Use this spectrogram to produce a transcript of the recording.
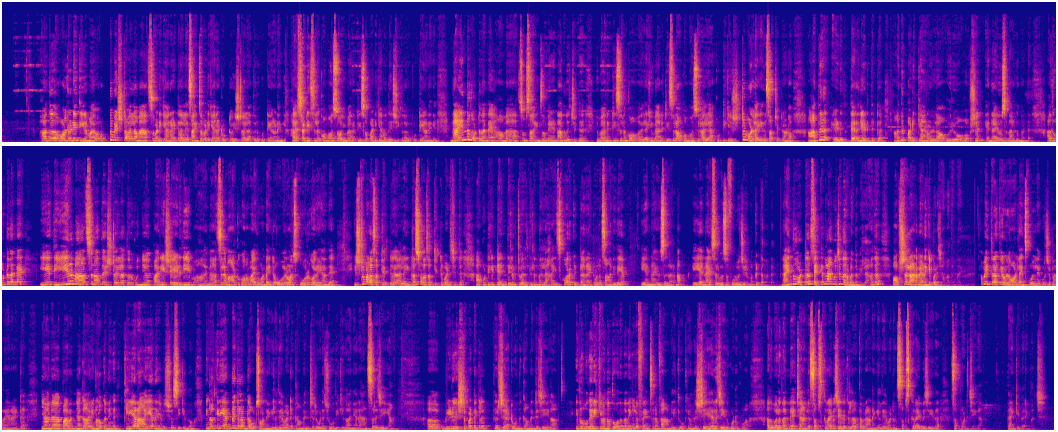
അത് ഓൾറെഡി തീരുമാനം. ഒട്ടും ഇഷ്ടമല്ല മാത്സ് പഠിക്കാനായിട്ട് അല്ലെങ്കിൽ സയൻസ് പഠിക്കാനായിട്ട് ഒട്ടും ഇഷ്ടമല്ലാത്ത ഒരു കുട്ടിയാണെങ്കിൽ ഹയർ സ്റ്റഡീസിൽ കൊമേഴ്സോ ഹ്യൂമാനിറ്റീസോ പഠിക്കാൻ ഉദ്ദേശിക്കുന്ന ഒരു കുട്ടിയാണെങ്കിൽ നയൻത് തൊട്ട് തന്നെ ആ മാത്സും സയൻസും വേണ്ടാന്ന് വെച്ചിട്ട് ഹ്യൂമാനിറ്റീസിലും അല്ലെങ്കിൽ ഹ്യൂമാനിറ്റീസിലോ കൊമേഴ്സിലോ അല്ലെങ്കിൽ ആ കുട്ടിക്ക് ഇഷ്ടമുള്ള ഏത് സബ്ജക്റ്റ് ആണോ അത് എടുത്ത് തിരഞ്ഞെടുത്തിട്ട് അത് പഠിക്കാനുള്ള ഒരു ഓപ്ഷൻ എൻ ഐ ഒസ് നൽകുന്നുണ്ട്. അതുകൊണ്ട് തന്നെ ഈ തീരെ മാത്സിനകത്ത് ഇഷ്ടമില്ലാത്ത ഒരു കുഞ്ഞ് പരീക്ഷ എഴുതി മാത്സിലെ മാർക്ക് കുറവായതുകൊണ്ട് അതിന്റെ ഓവറോൾ സ്കോർ കുറയാതെ ഇഷ്ടമുള്ള സബ്ജക്റ്റ് അല്ലെങ്കിൽ ഇൻട്രസ്റ്റ് ഉള്ള സബ്ജക്റ്റ് പഠിച്ചിട്ട് ആ കുട്ടിക്ക് ടെൻത്തിലും ട്വൽത്തിലും നല്ല ഹൈ സ്കോർ കിട്ടാനായിട്ടുള്ള സാധ്യതയും ഈ എൻ ഐ എസ് കാരണം ഈ എൻ ഐ സിലബസ് ഫോളോ ചെയ്യുമ്പോൾ കിട്ടുന്നുണ്ട്. നയൻത് തൊട്ട് സെക്കൻഡ് ലാംഗ്വേജ് നിർബന്ധമില്ല. അത് ഓപ്ഷണലാണ് വേണമെങ്കിൽ പഠിച്ചാൽ മാത്രം മതി. അപ്പോൾ ഇത്രയൊക്കെയുള്ള ഓൺലൈൻ സ്കൂളിനെ കുറിച്ച് പറയാനായിട്ട്. ഞാൻ പറഞ്ഞ കാര്യങ്ങളൊക്കെ നിങ്ങൾക്ക് ക്ലിയർ ആയി എന്ന് ഞാൻ വിശ്വസിക്കുന്നു. നിങ്ങൾക്ക് ഇനി എന്തെങ്കിലും ഡൗട്ട്സ് ഉണ്ടെങ്കിൽ ദയവായിട്ട് കമന്റിലൂടെ ചോദിക്കുക. ഞാൻ ആൻസർ ചെയ്യാം. വീഡിയോ ഇഷ്ടപ്പെട്ടെങ്കിൽ തീർച്ചയായിട്ടും ഒന്ന് കമന്റ് ചെയ്യുക. ഇത് ഉപകരിക്കുമെന്ന് തോന്നുന്ന നിങ്ങളുടെ ഫ്രണ്ട്സിനും ഫാമിലിക്കും ഒക്കെ ഒന്ന് ഷെയർ ചെയ്ത് കൊടുക്കുക. അതുപോലെ തന്നെ ചാനൽ സബ്സ്ക്രൈബ് ചെയ്തിട്ടില്ലാത്തവരാണെങ്കിൽ ദയവായിട്ടും സബ്സ്ക്രൈബ് ചെയ്ത് സപ്പോർട്ട് ചെയ്യുക. Thank very much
